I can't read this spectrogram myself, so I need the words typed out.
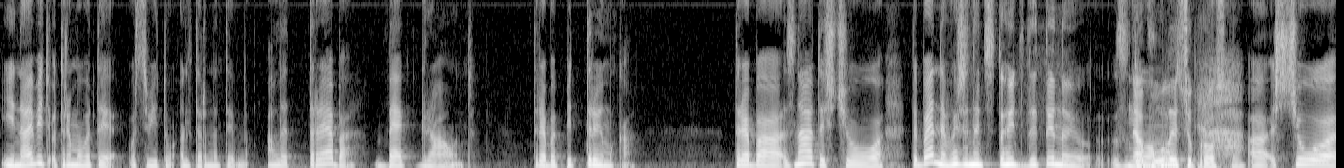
і навіть отримувати освіту альтернативно. Але треба бекграунд, треба підтримка. Треба знати, що тебе не виженуть з тою дитиною з На дому. вулицю просто. А, що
